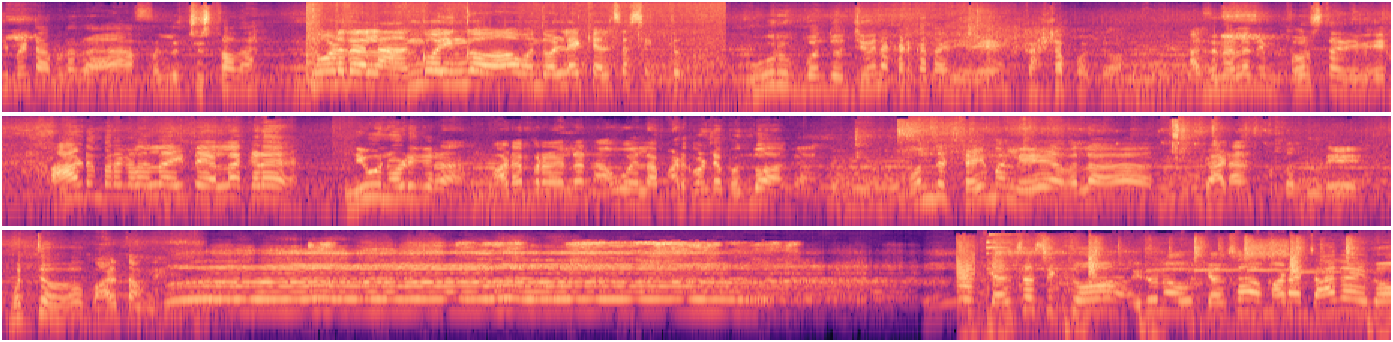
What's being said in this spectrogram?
ಸಿಮೆಂಟ್ ಆಗ್ಬಿಡದ ಫುಲ್ಲು ಚುಸ್ತದ ನೋಡಿದ್ರಲ್ಲ ಹಂಗೋ ಹಿಂಗೋ ಒಂದ್ ಒಳ್ಳೆ ಕೆಲಸ ಸಿಕ್ತು. ಊರಿಗೆ ಬಂದು ಜೀವನ ಕಟ್ಕೊತಾ ಇದೀವಿ ಕಷ್ಟಪಟ್ಟು. ಅದನ್ನೆಲ್ಲ ನಿಮ್ಗೆ ತೋರಿಸ್ತಾ ಇದೀವಿ. ಆಡಂಬರಗಳೆಲ್ಲ ಐತೆ ಎಲ್ಲ ಕಡೆ. ನೀವು ನೋಡಿದ್ದೀರ? ಆಡಂಬರ ಎಲ್ಲ ನಾವು ಎಲ್ಲ ಮಾಡ್ಕೊಂಡೇ ಬಂದು ಆಗ ಒಂದು ಟೈಮಲ್ಲಿ ಅವೆಲ್ಲ ಬೇಡ ಅನ್ಸ್ಬಿಡ್ತದ ನೋಡಿ. ಮತ್ತು ಬಾಳ್ತಾವನೆ. ಕೆಲಸ ಸಿಕ್ತು, ಇದು ನಾವು ಕೆಲಸ ಮಾಡೋ ಜಾಗ ಇದು.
